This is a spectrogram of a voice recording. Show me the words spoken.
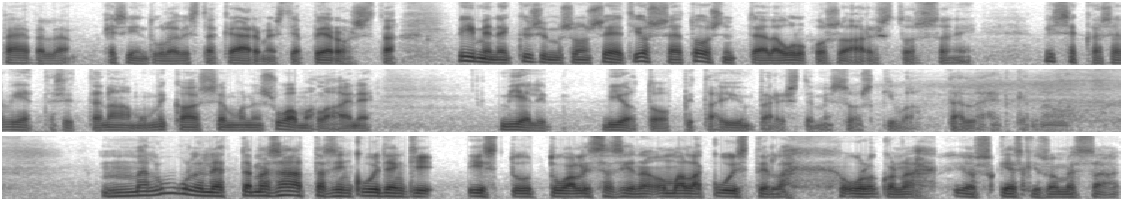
päivällä esiin tulevista käärmeistä ja perhosista. Viimeinen kysymys on se, että jos sä et olisi nyt täällä ulkosaaristossa, niin missäkään sä viettäisit tämän aamun? Mikä olisi semmoinen suomalainen mielibiotooppi tai ympäristö, missä olisi kiva tällä hetkellä olla? Mä luulen, että mä saattaisin kuitenkin istua tuolissa siinä omalla kuistilla ulkona, jos Keski-Suomessa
